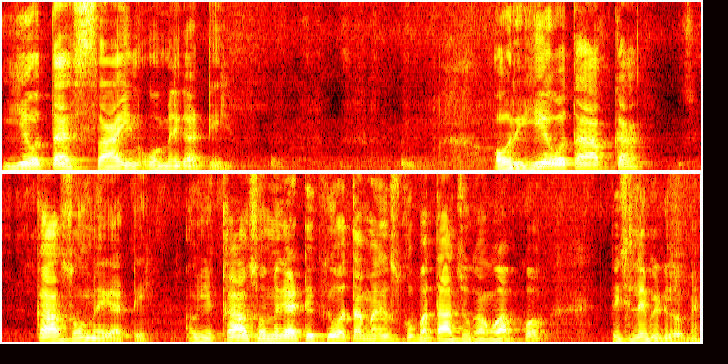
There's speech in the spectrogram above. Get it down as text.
ये होता है साइन ओमेगा टी और ये होता है आपका कास ओमेगा टी अब ये कास ओमेगा टी क्यों होता है? मैं उसको बता चुका हूँ आपको पिछले वीडियो में।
